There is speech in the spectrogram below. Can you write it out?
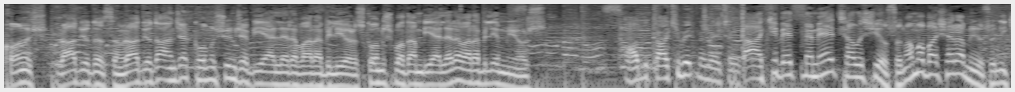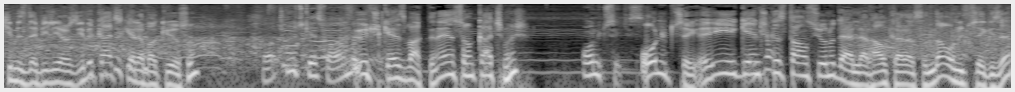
konuş radyodasın. Radyoda ancak konuşunca bir yerlere varabiliyoruz. Konuşmadan bir yerlere varabilemiyoruz. Abi takip etmemeye çalış. Takip etmemeye çalışıyorsun ama başaramıyorsun. İkimiz de biliyoruz gibi kaç kere bakıyorsun? Üç kez falan. Üç kez baktın. En son kaçmış? 13-8. 13-8. E, iyi genç kız tansiyonu derler halk arasında 13-8'e.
